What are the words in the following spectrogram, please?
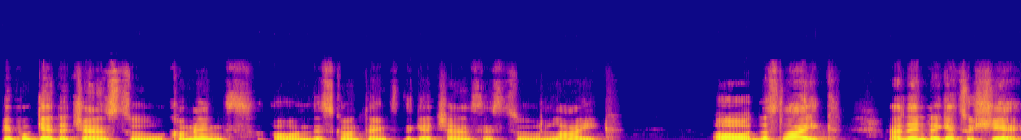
People get the chance to comment on this content. They get chances to like or dislike, and then they get to share.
